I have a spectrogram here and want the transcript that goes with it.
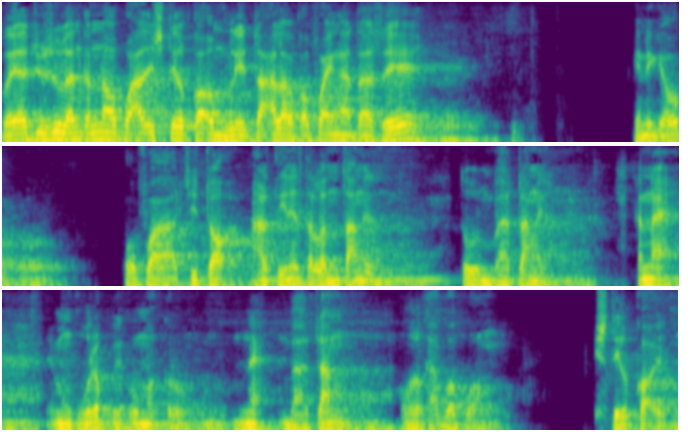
Waya juzulan kena apa al istilqa umglita alal qafa ing atase? Ini kau kofa jitok artinya terlentang ya. turun batang ya. Kena mengkurep iku makro nek batang oh gak apa-apa. Istilqa itu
